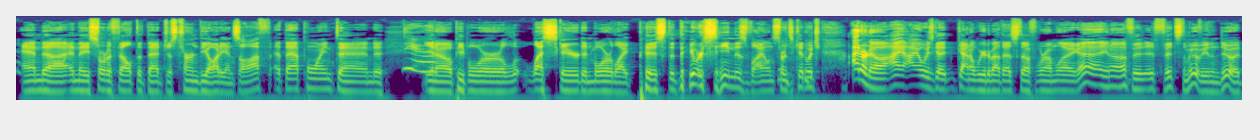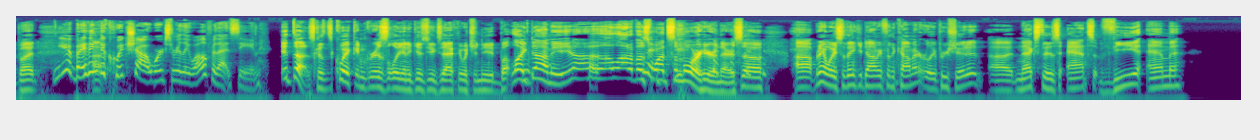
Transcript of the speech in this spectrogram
and uh, and they sort of felt that that just turned the audience off at that point, and. You know people were l- less scared and more like pissed that they were seeing this violence towards a kid. Which I don't know, I, I always get kind of weird about that stuff where I'm like, eh, you know, if it, it fits the movie, then do it. But Yeah, but I think Uh, the quick shot works really well for that scene. it does because it's quick and grisly and it gives you exactly what you need. But like Dommy, you know, a lot of us want some more here and there. So, uh, but anyway, so thank you, Dommy, for the comment. Really appreciate it. Uh, next is at VM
